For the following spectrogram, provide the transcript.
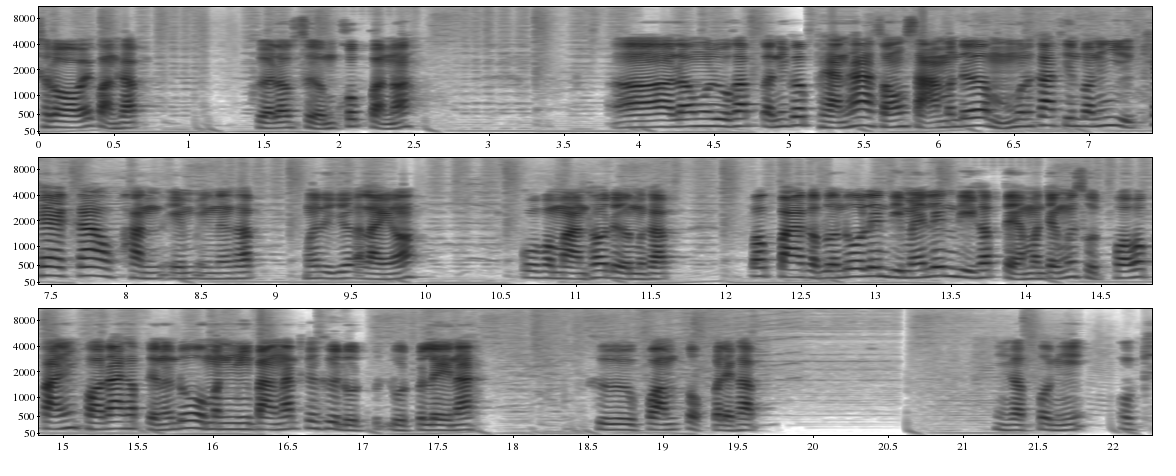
ชะลอไว้ก่อนครับเผื่อเราเสริมครบก่อนเนาะเอ่อเรามาดูครับตอนนี้ก็แผน 5 2 3เหมือนเดิม มูลค่าทีมตอนนี้อยู่แค่ 9,000 M เองนะครับไม่ได้เยอะอะไรเนาะก็ประมาณเท่าเดิมนะครับป๊อกปากับโรนโดเล่นดีไหมเล่นดีครับ แต่มันยังไม่สุดพราะป๊อกปานี่พอได้ครับแต่โรนโดมันมีบางนัดก็คือหลุดหลุดไปเลยนะ คือฟอร์มตกไปเลยครับนี่ครับพวกนี้โอเค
